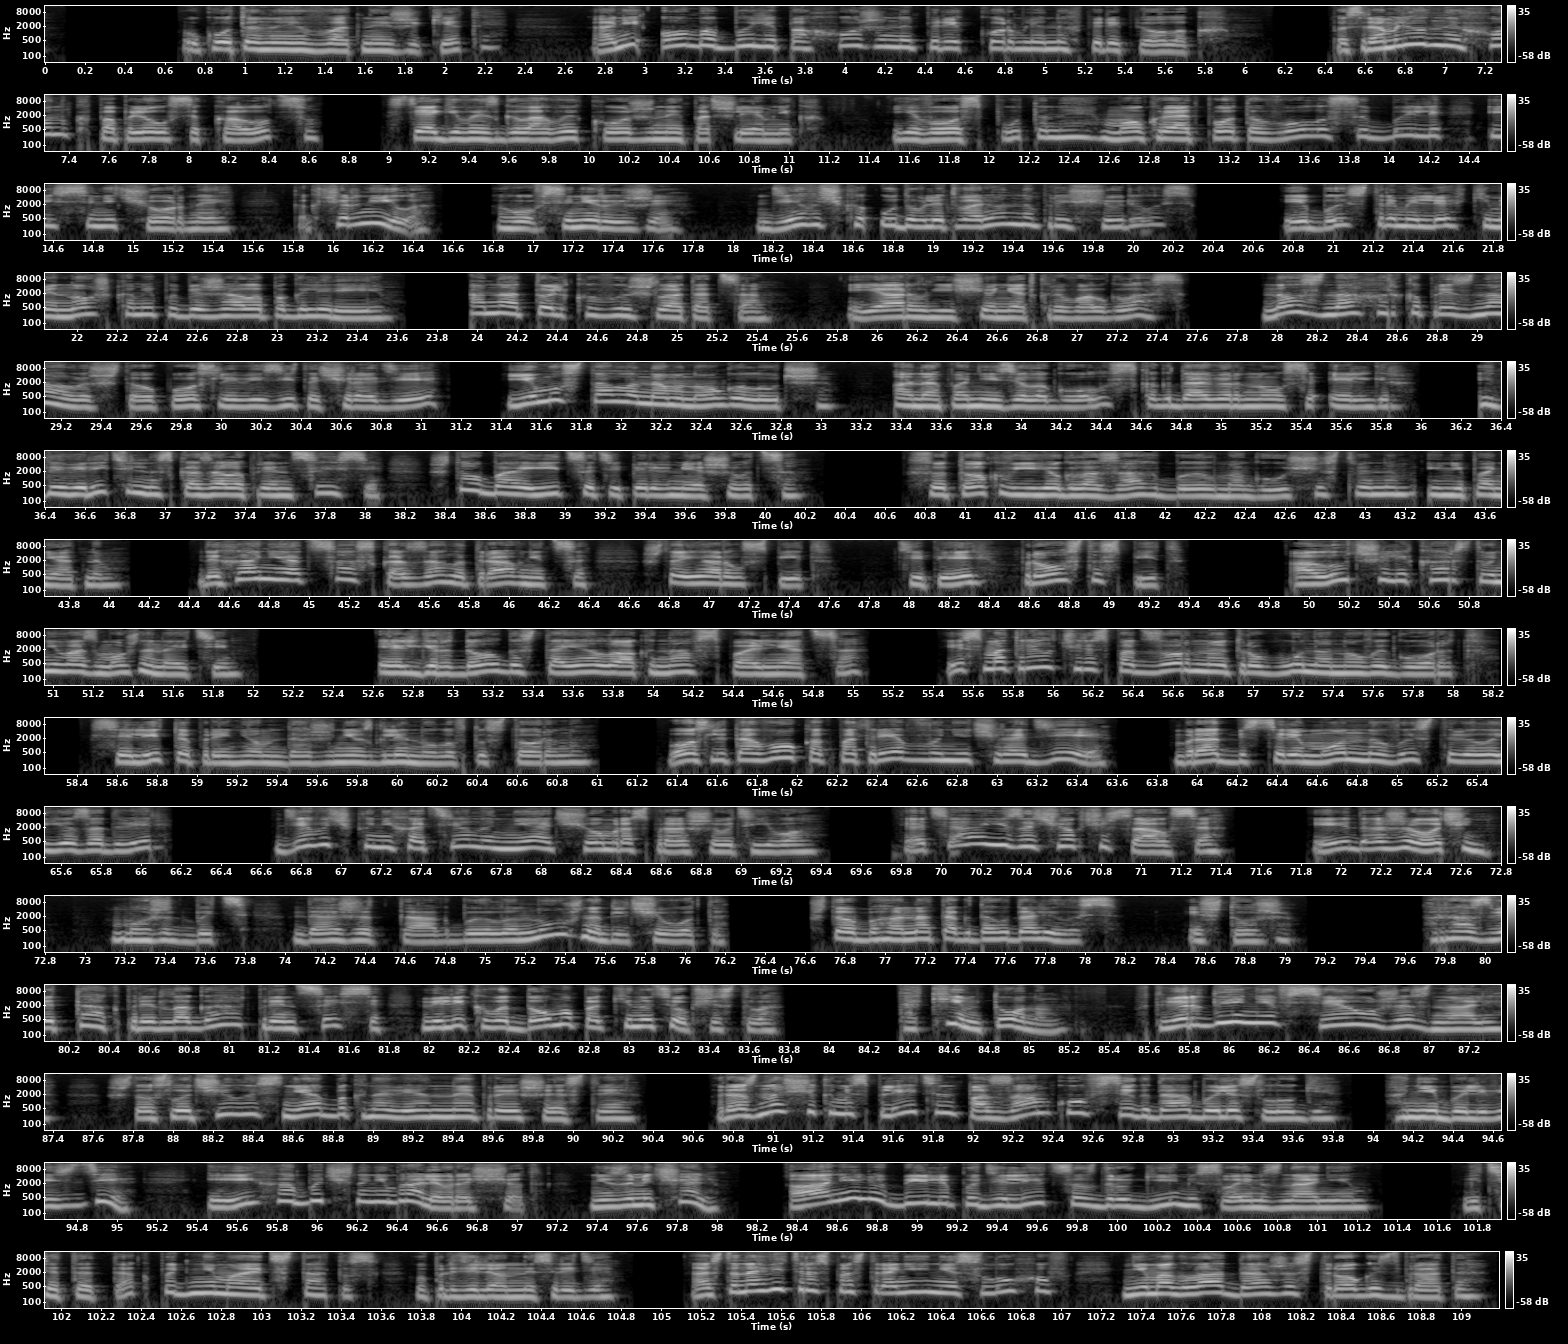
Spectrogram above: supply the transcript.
Укутанные в ватные жакеты, они оба были похожи на перекормленных перепелок. Посрамленный Хонг поплелся к колодцу, стягивая с головы кожаный подшлемник. Его спутанные, мокрые от пота волосы были и сине-черные, как чернила, вовсе не рыжие. Девочка удовлетворенно прищурилась и быстрыми легкими ножками побежала по галерее. Она только вышла от отца. Ярл еще не открывал глаз, но знахарка призналась, что после визита чародея ему стало намного лучше. Она понизила голос, когда вернулся Эльгер, и доверительно сказала принцессе, что боится теперь вмешиваться. Суток в ее глазах был могущественным и непонятным. Дыхание отца сказала травнице, что Ярл спит. Теперь просто спит. А лучше лекарства невозможно найти. Эльгер долго стоял у окна в спальне отца и смотрел через подзорную трубу на новый город. Селита при нем даже не взглянула в ту сторону. После того, как по требованию чародея брат бесцеремонно выставил ее за дверь, девочка не хотела ни о чем расспрашивать его. Хотя язычок чесался, и даже очень. Может быть, даже так было нужно для чего-то, чтобы она тогда удалилась. И что же? Разве так предлагают принцессе Великого дома покинуть общество? Таким тоном. В Твердыне все уже знали, что случилось необыкновенное происшествие. Разносчиками сплетен по замку всегда были слуги. Они были везде, и их обычно не брали в расчет, не замечали. А они любили поделиться с другими своим знанием, ведь это так поднимает статус в определенной среде. Остановить распространение слухов не могла даже строгость брата.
